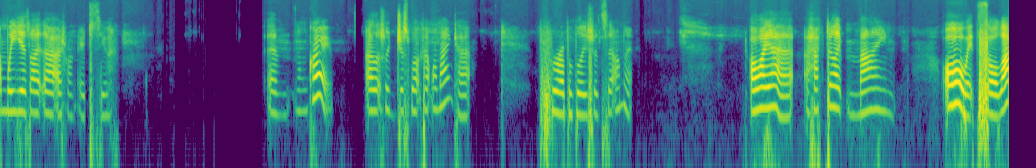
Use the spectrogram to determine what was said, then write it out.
I'm weird like that. I just wanted to see. Um. Okay. I literally just worked out my minecart. Probably should sit on it. Oh yeah, I have to like mine. Oh, it's so loud.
